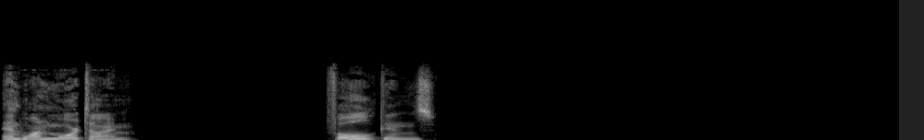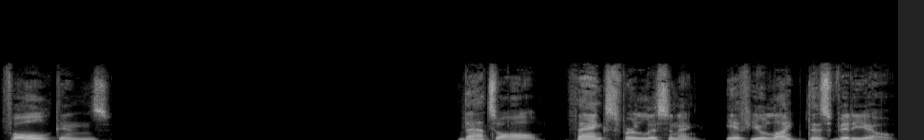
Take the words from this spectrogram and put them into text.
And one more time. Folkins. Folkins. That's all, thanks for listening. If you liked this video,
